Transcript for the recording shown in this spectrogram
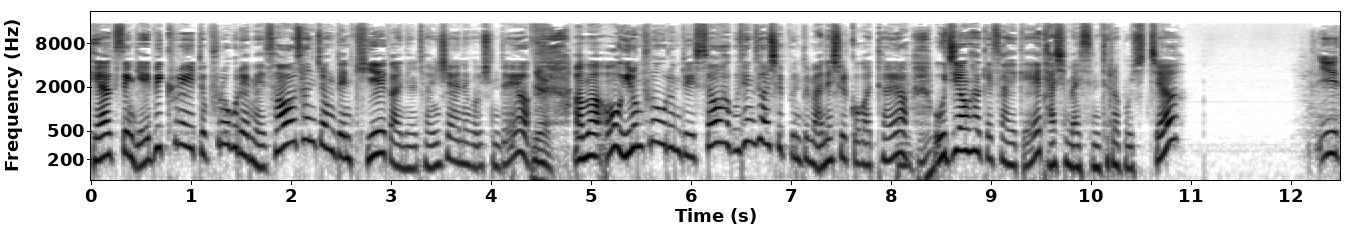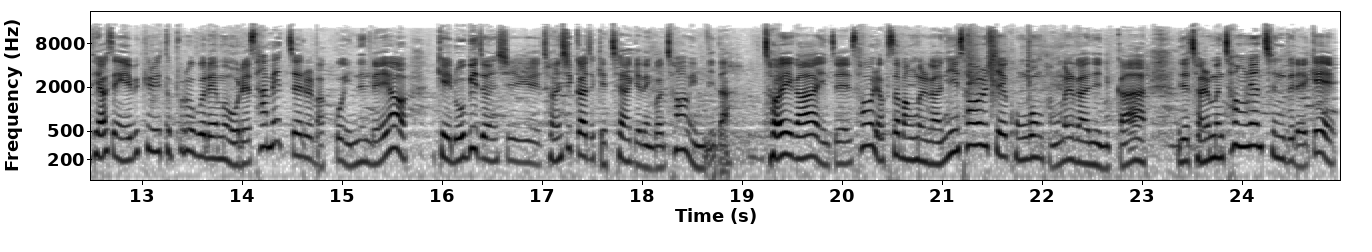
대학생 예비 큐레이터 프로그램에서 선정된 기획안을 전시하는 것인데요. 예. 아마 어 이런 프로그램도 있어 하고 생소하실 분들 많으실 것 같아요. 오지영 학예사에게 다시 말씀 들어보시죠. 이 대학생 예비 큐레이터 프로그램은 올해 3회째를 맞고 있는데요. 이렇게 로비 전시, 전시까지 개최하게 된 건 처음입니다. 저희가 이제 서울 역사박물관이 서울시의 공공박물관이니까 이제 젊은 청년층들에게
